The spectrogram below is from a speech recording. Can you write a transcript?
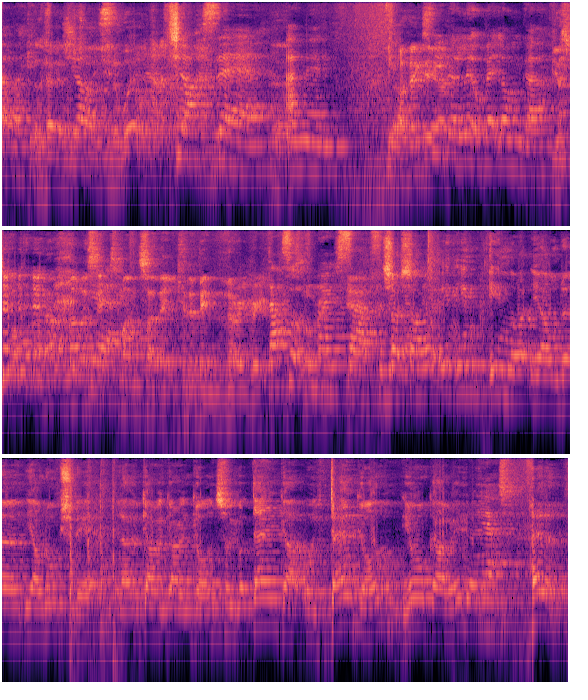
felt like it And was Helen was just, changing the world. just there. Yeah. And then yeah, I think, just yeah. needed a little bit longer. you're spot on. Another another six Yeah. months, I think, could have been very, very. That's different what's story. most Yeah. sad for me. So, so in, in, in like the old uh, the old auctioneer, you know, going, going, gone. So we've got Dan go, with Dan gone, you're going, and Yeah. Helen.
